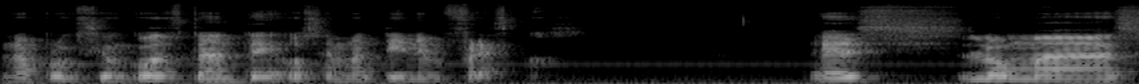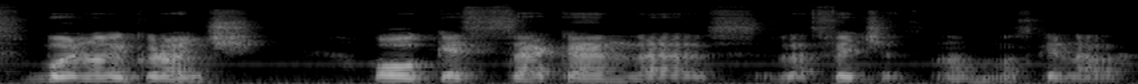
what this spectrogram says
Una producción constante o se mantienen frescos. Es lo más bueno de Crunch. O que se sacan las, las fechas, ¿no? Más que nada.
